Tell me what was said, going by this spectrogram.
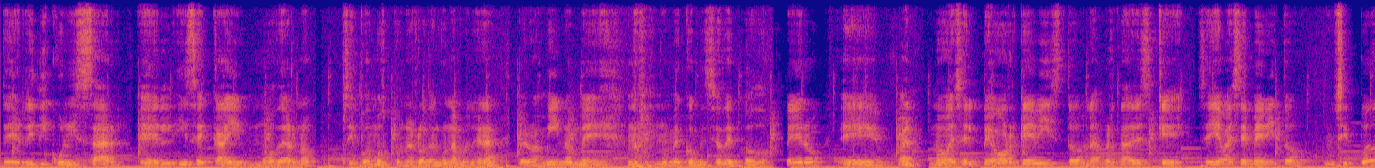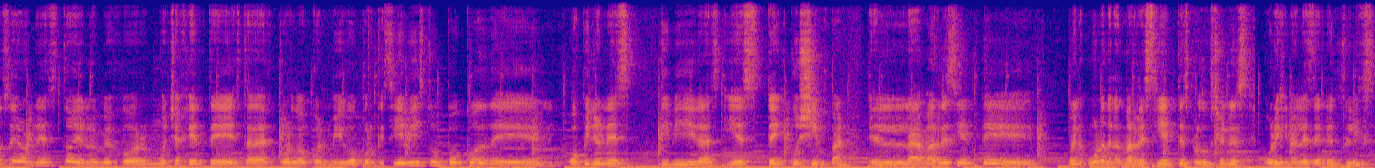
de ridiculizar el Isekai moderno, si podemos ponerlo de alguna manera, pero a mí no me, no, me convenció de todo. Pero, eh, bueno, no es el peor que he visto, la verdad es que se lleva ese mérito. Si puedo ser honesto y a lo mejor mucha gente está de acuerdo conmigo, porque sí he visto un poco de opiniones divididas y es Tenku Shimpan, la más reciente bueno, una de las más recientes producciones originales de Netflix.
